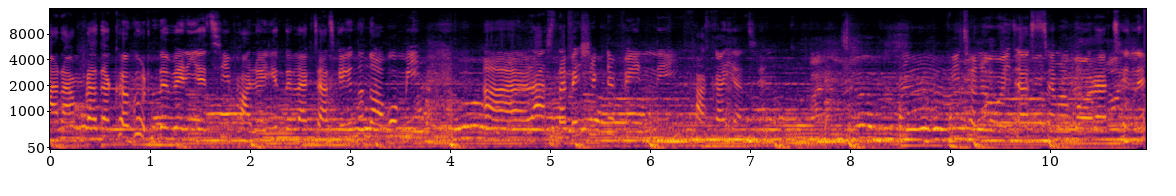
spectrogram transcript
আর আমরা দেখো ঘুরতে বেরিয়েছি, ভালোই কিন্তু লাগছে। আজকে কিন্তু নবমী, আর রাস্তা বেশি একটা ভিড় নেই, ফাঁকাই আছে। পিছনে ওই যাচ্ছে ছেলে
